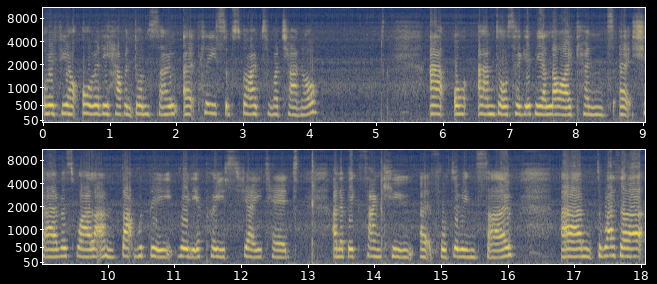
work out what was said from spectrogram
or if you already haven't done so, uh, please subscribe to my channel uh, or, and also give me a like and uh, share as well and that would be really appreciated. And a big thank you uh, for doing so. Um, the weather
